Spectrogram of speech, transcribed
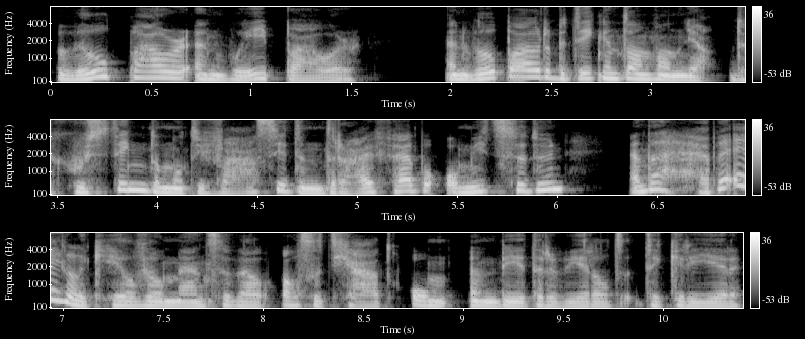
willpower en waypower. En willpower betekent dan van ja, de goesting, de motivatie, de drive hebben om iets te doen. En dat hebben eigenlijk heel veel mensen wel als het gaat om een betere wereld te creëren.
